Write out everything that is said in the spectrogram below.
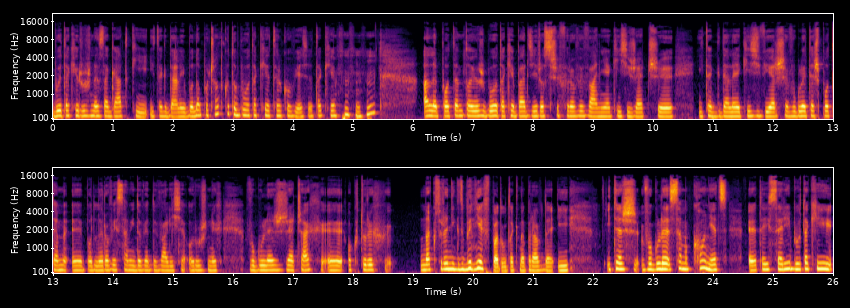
były takie różne zagadki i tak dalej, bo na początku to było takie tylko, wiecie, takie ale potem to już było takie bardziej rozszyfrowywanie jakichś rzeczy i tak dalej, jakieś wiersze. W ogóle też potem y, Bodlerowie sami dowiadywali się o różnych w ogóle rzeczach, y, o których, na które nikt by nie wpadł tak naprawdę i i też w ogóle sam koniec y, tej serii był taki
